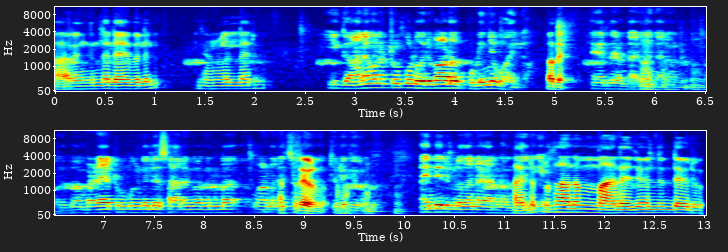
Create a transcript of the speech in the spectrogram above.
സാരംഗിന്റെ ലേബലിൽ ഞങ്ങളെല്ലാവരും ഈ ഗാനമേള ട്രൂപ്പുകൾ ഒരുപാട് പൊളിഞ്ഞു പോയല്ലോ. അതെ. നേരത്തെ ഉണ്ടായിരുന്നു ഗാനമേള ട്രൂപ്പ്. ഇപ്പം പഴയ ട്രൂപ്പുകളിൽ സാരംഗം അങ്ങനെയുള്ള വളരെ അതിന്റെ ഒരു പ്രധാന കാരണം അതിന്റെ പ്രധാനം മാനേജ്മെന്റിന്റെ ഒരു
